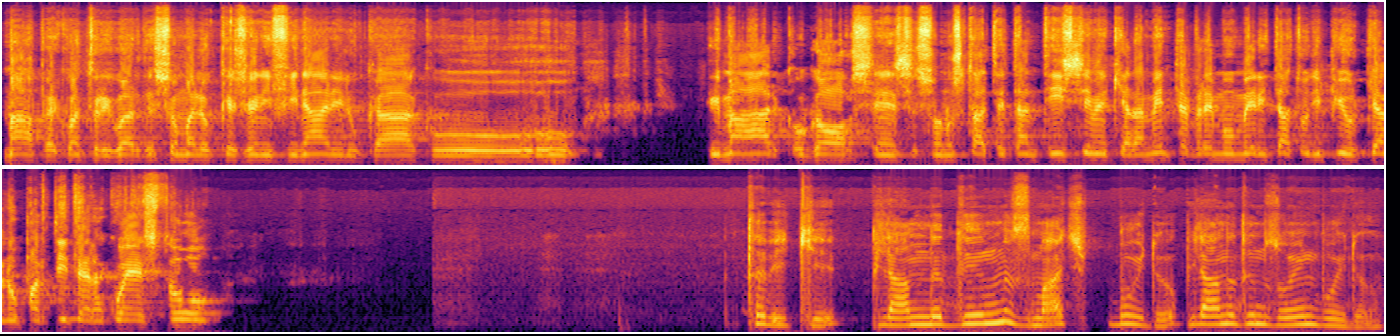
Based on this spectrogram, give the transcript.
Ma per quanto riguarda insomma, le occasioni finali, Lukaku, Di Marco, Gossens, sono state tantissime. Chiaramente avremmo meritato di più. Il piano partita era questo. tabii ki planladığımız maç buydu. Planladığımız oyun buydu.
